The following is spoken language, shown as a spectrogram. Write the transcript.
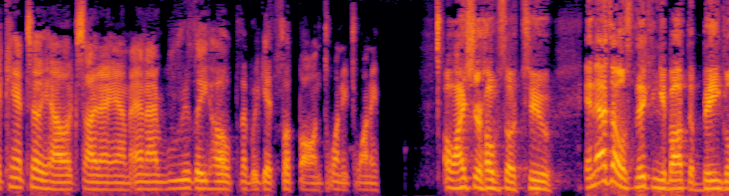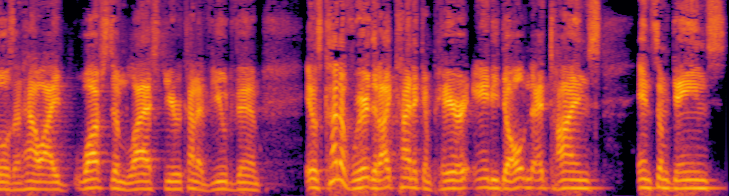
I can't tell you how excited I am, and I really hope that we get football in 2020. Oh, I sure hope so too. And as I was thinking about the Bengals and how I watched them last year, kind of viewed them, it was kind of weird that I kind of compare Andy Dalton at times in some games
